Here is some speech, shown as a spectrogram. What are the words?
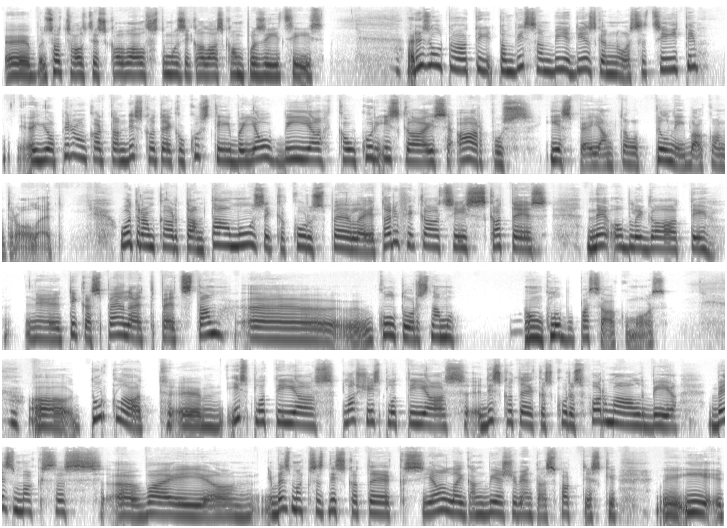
eh, sociālistisko valstu muzikālās kompozīcijas. Rezultāti tam visam bija diezgan nosacīti – Jo pirmkārt, diskotēku kustība jau bija kaut kur izgājusi ārpus iespējām to pilnībā kontrolēt. Otram kārtām tā mūzika, kuru spēlēja tarifikācijas skatēs, neobligāti tika spēlēta pēc tam uh, kultūras namu un klubu pasākumos. Turklāt izplatījās, plaši izplatījās diskotēkas, kuras formāli bija bezmaksas vai bezmaksas diskotēkas, ja, lai gan bieži vien tās faktiski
